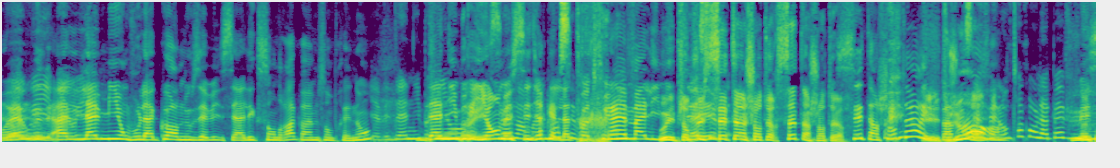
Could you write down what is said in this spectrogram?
Ouais, aïe. vous- Oui, bah ah, oui. L'ami, on vous l'accorde, mais vous avez, c'est Alexandra quand même son prénom. Il y avait Danny Briand. Danny Briand, mais c'est dire qu'elle l'a très unique. mal imité. Oui, et puis en plus, c'est un chanteur, c'est un chanteur. C'est un chanteur, il, Il est, est pas toujours, mort. Ça fait longtemps qu'on l'a pas vu. Mais si,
